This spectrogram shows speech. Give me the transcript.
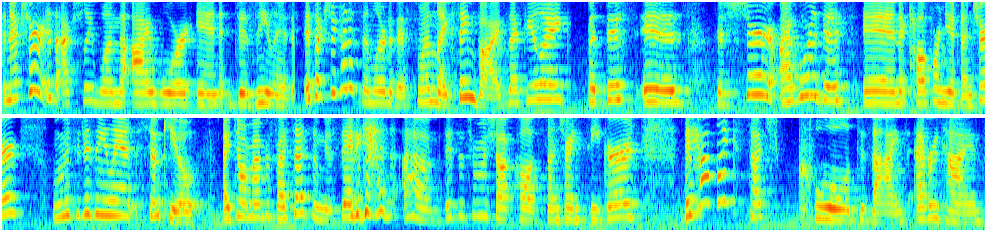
The next shirt is actually one that I wore in Disneyland. It's actually kind of similar to this one, like same vibes I feel like, but this is the shirt. I wore this in California Adventure. when We went to Disneyland, so cute. I don't remember if I said, so I'm gonna say it again. Um, this is from a shop called Sunshine Seekers. They have like such cool designs every time.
